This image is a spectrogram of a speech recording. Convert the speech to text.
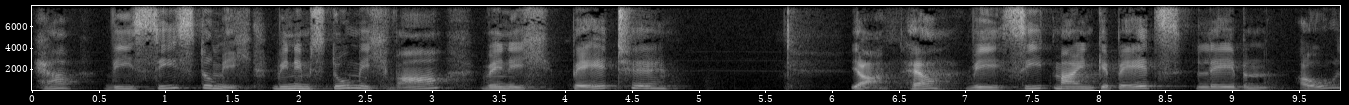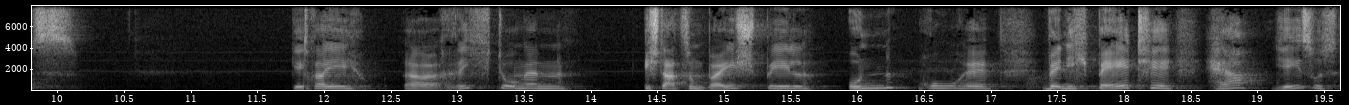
Herr, wie siehst du mich? Wie nimmst du mich wahr, wenn ich bete? Ja, Herr, wie sieht mein Gebetsleben aus? Drei äh, Richtungen ist da zum Beispiel Unruhe. Wenn ich bete, Herr Jesus,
